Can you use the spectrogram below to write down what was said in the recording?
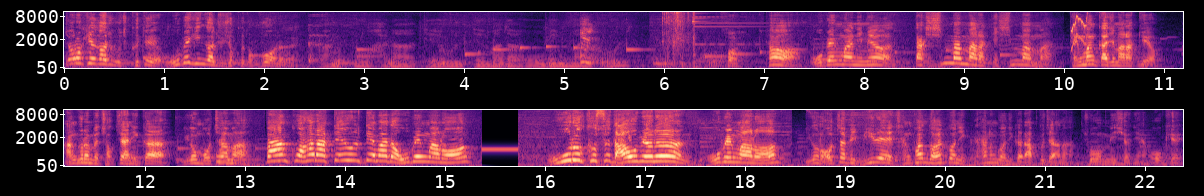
저렇게 해가지고 그때 500인가 주셨거든 후원을. 광고 하나 데울 때마다 500만 올? 헐. 형 500만이면 딱 10만만 할게 10만만. 100만까지만 할게요. 안 그러면 적자니까 이건 못 참아. 빵꾸 하나 떼울 때마다 500만원. 오르쿠스 나오면은 500만원. 이건 어차피 미래에 장판도 할 거니까 하는 거니까 나쁘지 않아. 좋은 미션이야. 오케이.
